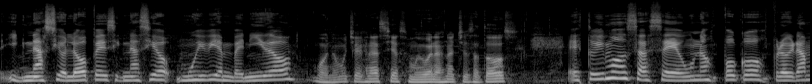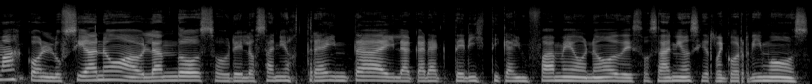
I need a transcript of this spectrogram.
Ignacio López. Ignacio, muy bienvenido. Bueno, muchas gracias. Muy buenas noches a todos. Estuvimos hace unos pocos programas con Luciano hablando sobre los años 30 y la característica infame o no de esos años y recorrimos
